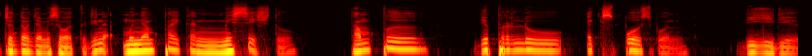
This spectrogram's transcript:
contoh macam Mr. Water, dia nak menyampaikan message tu tanpa dia perlu expose pun diri dia,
